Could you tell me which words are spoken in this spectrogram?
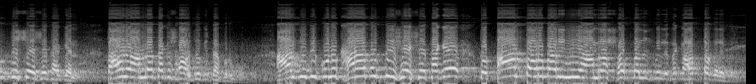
উদ্দেশ্যে এসে থাকেন, তাহলে আমরা তাকে সহযোগিতা করব। আর যদি কোনো খারাপ উদ্দেশ্যে এসে থাকে, তো তার তরবারি নিয়ে আমরা সব মানুষ মিলে তাকে হত্যা করে ফেলি।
